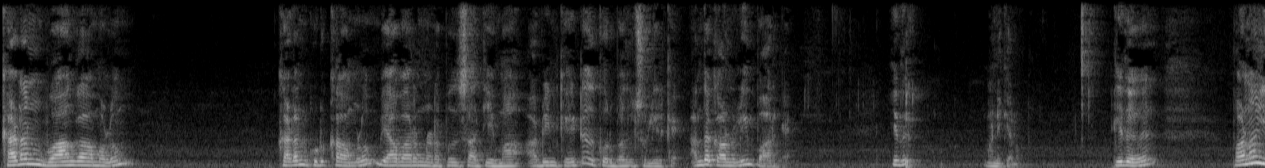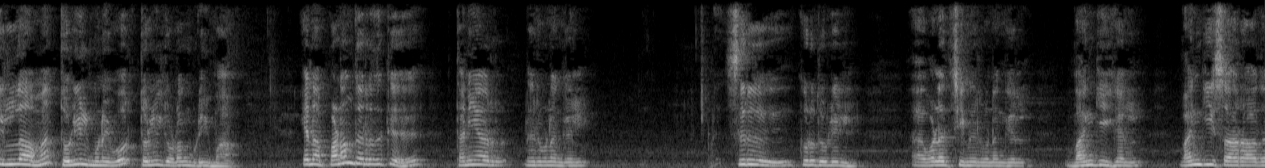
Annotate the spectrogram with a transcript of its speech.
கடன் வாங்காமலும் கடன் கொடுக்காமலும் வியாபாரம் நடப்பது சாத்தியமா? அப்படின்னு கேட்டு அதுக்கு ஒரு பதில் சொல்லியிருக்கேன். அந்த காணொலியும் பாருங்கள் இது மன்னிக்கணும். இது பணம் இல்லாமல் தொழில் முனைவோர் தொழில் தொடங்க முடியுமா? ஏன்னா பணம் தர்றதுக்கு தனியார் நிறுவனங்கள் சிறு குறு தொழில் வளர்ச்சி நிறுவனங்கள் வங்கிகள் வங்கி சாராத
